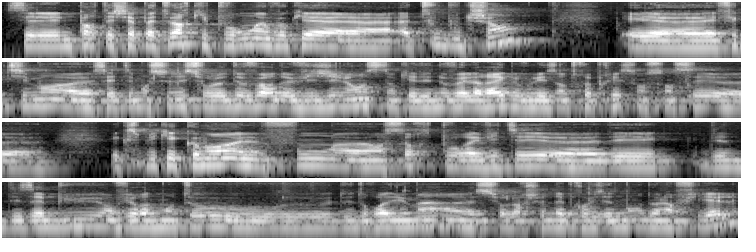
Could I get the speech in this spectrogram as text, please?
c'est une porte échappatoire qu'ils pourront invoquer à, tout bout de champ. Et euh, effectivement, euh, ça a été mentionné sur le devoir de vigilance. Donc, il y a des nouvelles règles où les entreprises sont censées expliquer comment elles font en sorte pour éviter des, des, abus environnementaux ou de droits humains sur leur chaîne d'approvisionnement dans leur filiale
